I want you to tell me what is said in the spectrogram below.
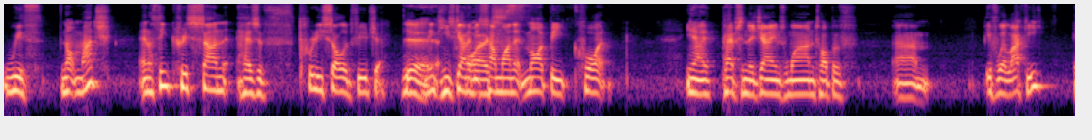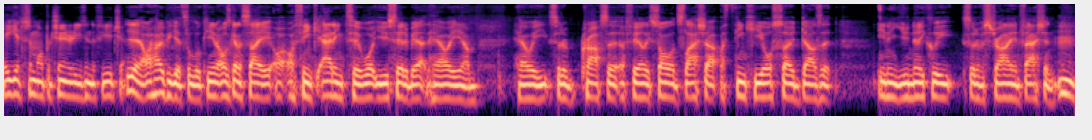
with not much, and I think Chris Sun has a f- pretty solid future. Yeah, I think he's going to be I ex- someone that might be quite, you know, perhaps in the James Wan type of. Um, if we're lucky, he gets some opportunities in the future. Yeah, I hope he gets a look in. I was going to say, I, I think adding to what you said about how he um how he sort of crafts a, a fairly solid slasher, I think he also does it in a uniquely sort of Australian fashion, Mm.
